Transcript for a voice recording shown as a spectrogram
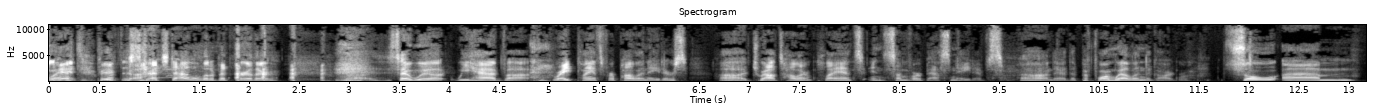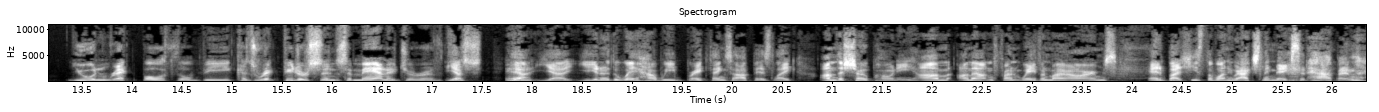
Plant we'll have to stretch down a little bit further. Uh, so we we have uh, great plants for pollinators, uh, drought tolerant plants, and some of our best natives uh, there that perform well in the garden. So, um, you and Rick both will be, because Rick Peterson's the manager of Yep. this. yeah, and- yeah. You know the way how we break things up is like I'm the show pony. I'm I'm out in front waving my arms, and but he's the one who actually makes it happen. he's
